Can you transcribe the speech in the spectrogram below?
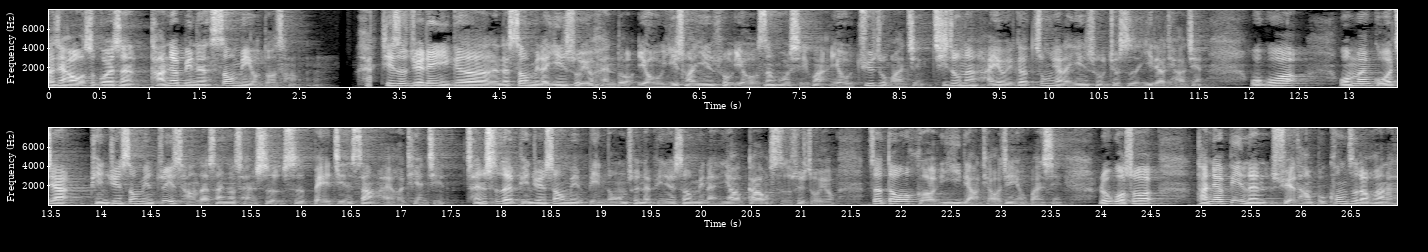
大家好，我是郭医生。糖尿病的寿命有多长？其实决定一个人的寿命的因素有很多，有遗传因素，有生活习惯，有居住环境。其中呢，还有一个重要的因素就是医疗条件。我国我们国家平均寿命最长的三个城市是北京、上海和天津。城市的平均寿命比农村的平均寿命呢要高十岁左右，这都和医疗条件有关系。如果说糖尿病人血糖不控制的话呢，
